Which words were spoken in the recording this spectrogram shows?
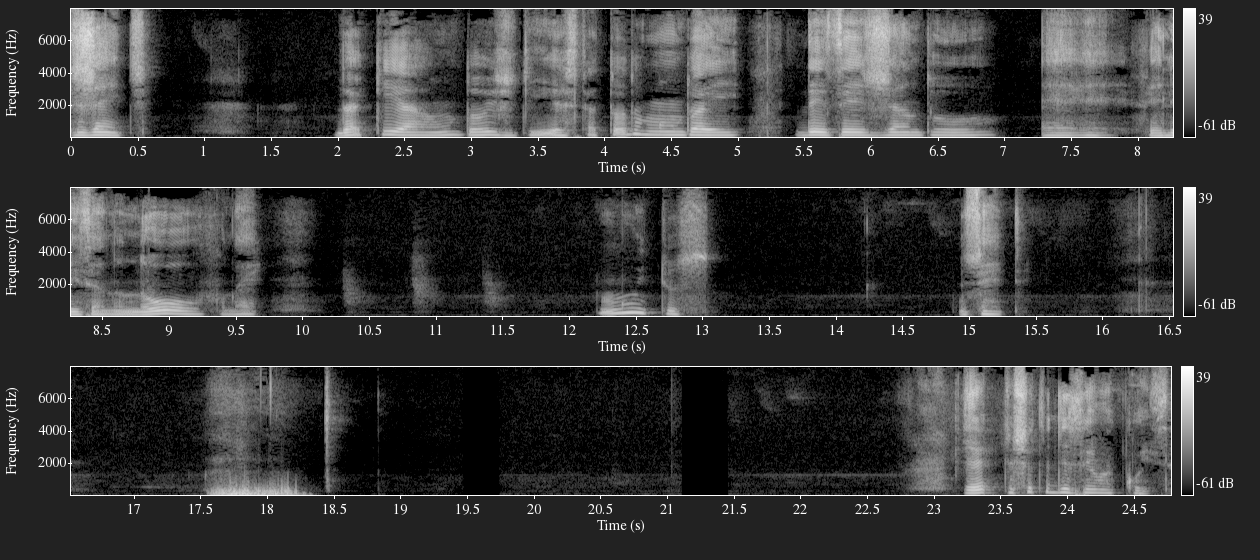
Gente, daqui a um, dois dias, está todo mundo aí desejando é, feliz ano novo, né? Muitos. Gente. Gente, deixa eu te dizer uma coisa.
